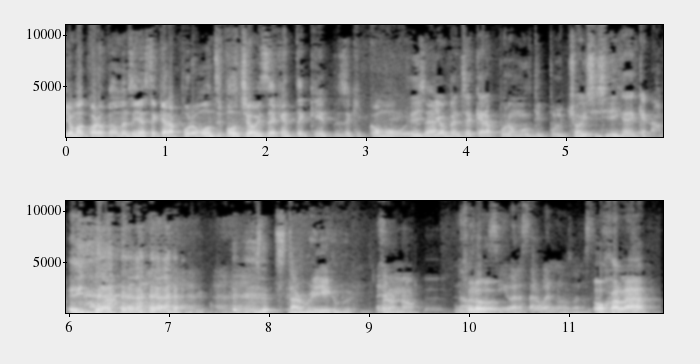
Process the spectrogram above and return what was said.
Yo me acuerdo cuando me enseñaste que era puro multiple choice de gente que, de que ¿cómo, güey? Sí, o sea, yo pensé que era puro multiple choice y sí dije de que no, pues está rigged, pero no. No, Pero- pero sí, van a estar buenos. Van a estar ojalá.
